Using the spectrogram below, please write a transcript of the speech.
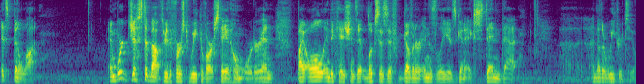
It's been a lot. And we're just about through the first week of our stay-at-home order and by all indications it looks as if Governor Inslee is going to extend that uh, another week or two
